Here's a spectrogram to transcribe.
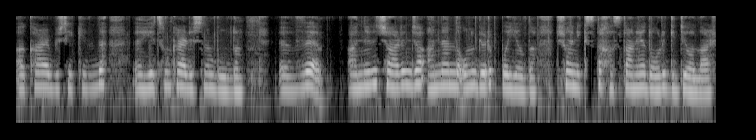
akar, bir şekilde e, yetim kardeşini buldum. E, ve anneni çağırınca annen de onu görüp bayıldı. Şu an ikisi de hastaneye doğru gidiyorlar.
